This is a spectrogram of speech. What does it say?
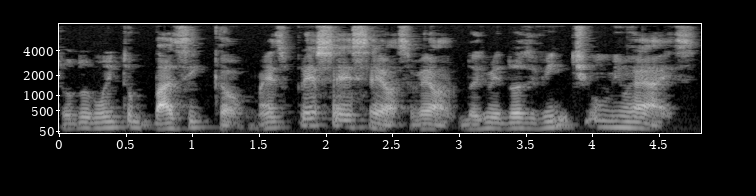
Tudo muito basicão. Mas o preço é esse aí, ó. Você vê, ó, 2012, 21 mil reais.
